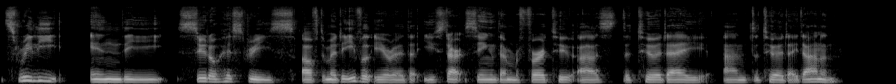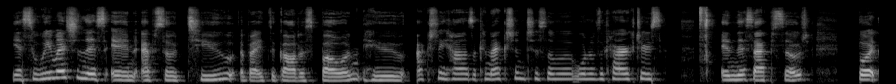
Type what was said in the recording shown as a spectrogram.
it's really in the pseudo histories of the medieval era that you start seeing them referred to as the Tuatha and the Tuatha Danann. Yeah, so we mentioned this in episode two about the goddess Boann, who actually has a connection to some of one of the characters in this episode. But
